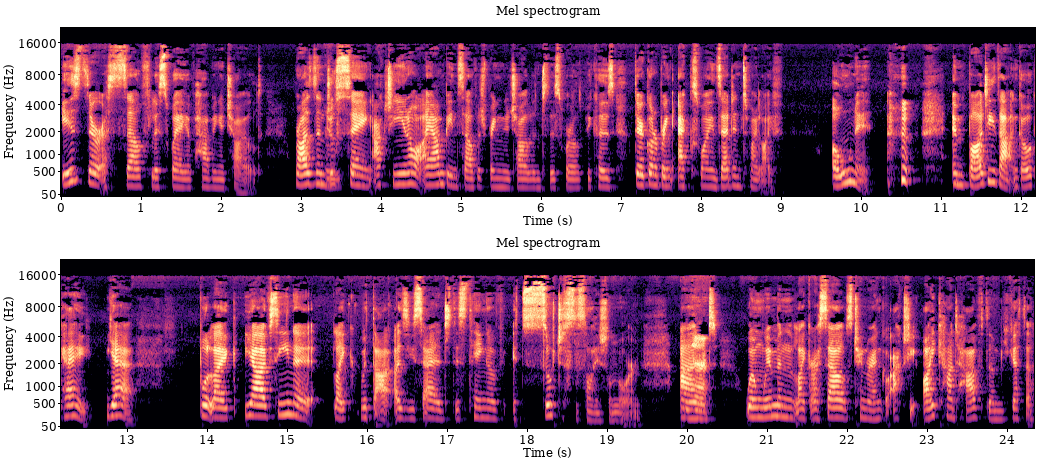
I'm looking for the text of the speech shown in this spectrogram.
is there a selfless way of having a child? Rather than just mm. saying, actually, you know, I am being selfish bringing a child into this world because they're going to bring X, Y, and Z into my life. Own it. Embody that and go, okay, yeah. But, like, yeah, I've seen it, like, with that, as you said, this thing of it's such a societal norm. And. Yeah when women like ourselves turn around and go, actually, I can't have them, you get the,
